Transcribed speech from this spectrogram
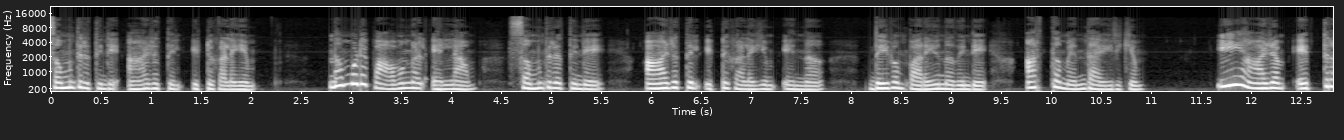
സമുദ്രത്തിന്റെ ആഴത്തിൽ ഇട്ടുകളയും. നമ്മുടെ പാവങ്ങൾ എല്ലാം സമുദ്രത്തിന്റെ ആഴത്തിൽ ഇട്ടുകളയും എന്ന് ദൈവം പറയുന്നതിന്റെ അർത്ഥം എന്തായിരിക്കും ഈ ആഴം എത്ര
